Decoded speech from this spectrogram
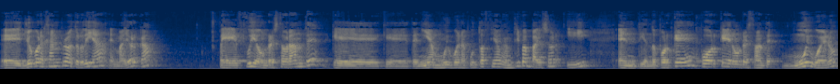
Eh, yo, por ejemplo, otro día en Mallorca eh, fui a un restaurante que, tenía muy buena puntuación en TripAdvisor y entiendo por qué, porque era un restaurante muy bueno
